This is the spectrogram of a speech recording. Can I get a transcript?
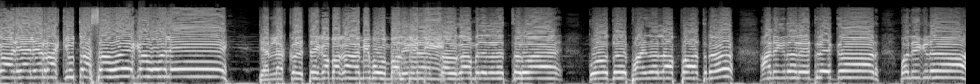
गाडी आले राखीव तासा होय गाववाले! त्यांना कळतंय का बघा आम्ही बोंबा चौघामध्ये लढत चालू आहे. कोण होतोय फायनलला पात्र? आणि इकडं रेटरेकर. पलीकडं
